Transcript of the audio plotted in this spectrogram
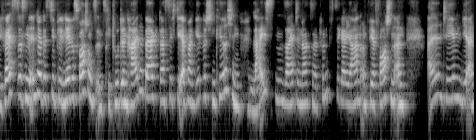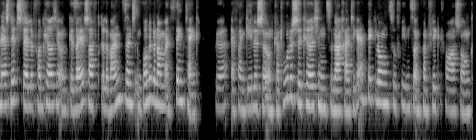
Die FEST ist ein interdisziplinäres Forschungsinstitut in Heidelberg, das sich die evangelischen Kirchen leisten seit den 1950er Jahren. Und wir forschen an allen Themen, die an der Schnittstelle von Kirche und Gesellschaft relevant sind. Im Grunde genommen ein Think Tank für evangelische und katholische Kirchen zu nachhaltiger Entwicklung, zu Friedens- und Konfliktforschung,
